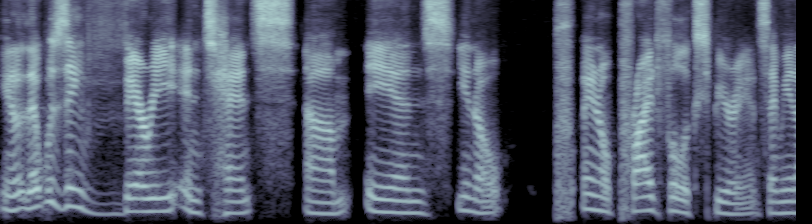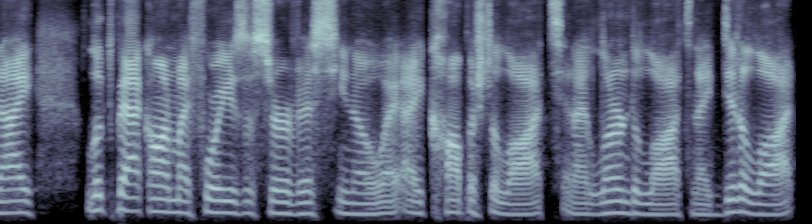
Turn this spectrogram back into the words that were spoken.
you know, that was a very intense um, and, you know, you know prideful experience. I mean i looked back on my four years of service you know I, I, accomplished a lot and i learned a lot and i did a lot.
